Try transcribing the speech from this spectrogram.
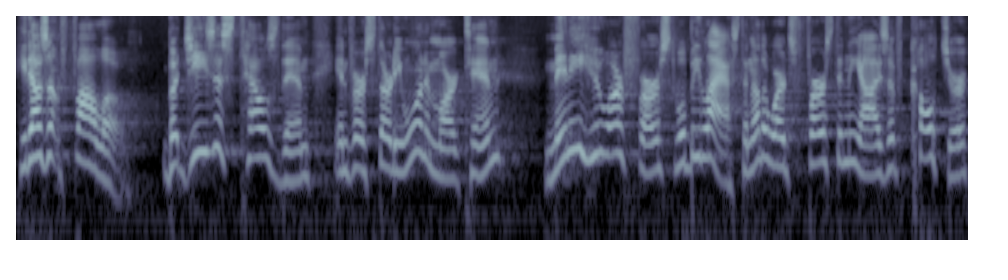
He doesn't follow. But Jesus tells them in verse 31 in Mark 10 Many who are first will be last. In other words, first in the eyes of culture,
